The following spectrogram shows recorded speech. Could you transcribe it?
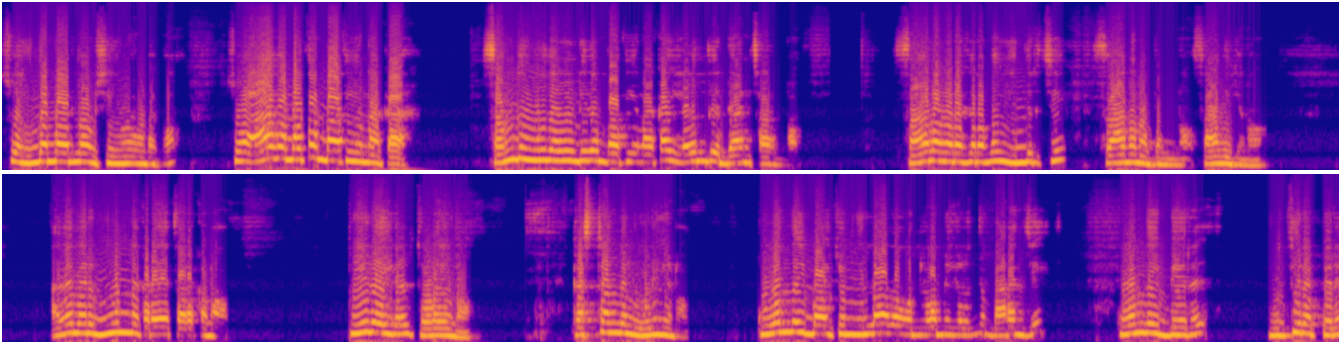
ஸோ இந்த மாதிரிலாம் விஷயங்களும் நடக்கும். ஸோ ஆக மொத்தம் பார்த்தீங்கன்னாக்கா சங்கு ஊத வேண்டியதும் பார்த்தீங்கன்னாக்கா எழுந்து டான்ஸ் ஆடணும். சாதம் நடக்கிறதும் எந்திரிச்சு சாதனை பண்ணணும் சாதிக்கணும். அதே மாதிரி மூணு கடையை திறக்கணும். பீடைகள் தொலையணும் கஷ்டங்கள் ஒழியணும் குழந்தை பாக்கியம் இல்லாத ஒரு நிலைமைகள் வந்து மறைஞ்சு குழந்தை பேரு உத்திர பேரு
